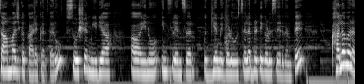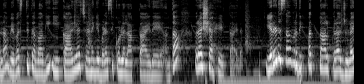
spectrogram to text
ಸಾಮಾಜಿಕ ಕಾರ್ಯಕರ್ತರು, ಸೋಷಿಯಲ್ ಮೀಡಿಯಾ ಏನು, ಇನ್ಫ್ಲುಯೆನ್ಸರ್, ಉದ್ಯಮಿಗಳು, ಸೆಲೆಬ್ರಿಟಿಗಳು ಸೇರಿದಂತೆ ಹಲವರನ್ನ ವ್ಯವಸ್ಥಿತವಾಗಿ ಈ ಕಾರ್ಯಾಚರಣೆಗೆ ಬಳಸಿಕೊಳ್ಳಲಾಗ್ತಾ ಇದೆ ಅಂತ ರಷ್ಯಾ ಹೇಳ್ತಾ ಇದೆ. ಎರಡು ಸಾವಿರದ ಇಪ್ಪತ್ನಾಲ್ಕರ ಜುಲೈ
